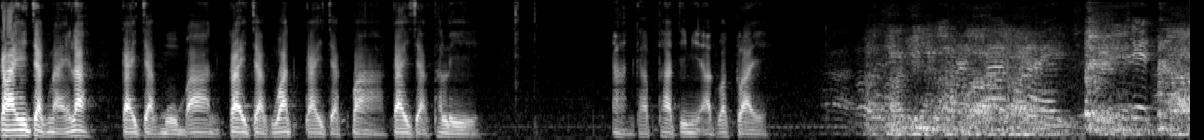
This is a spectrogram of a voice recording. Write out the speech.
ไกลจากไหนล่ะ ไกลจากหมู่บ้าน ไกลจากวัด ไกลจากป่า ไกลจากทะเล อ่านครับถ้าที่มีอัดว่าไกลเช่นธรร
